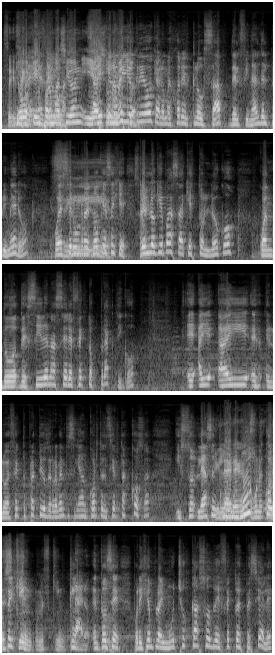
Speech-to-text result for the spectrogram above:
Sí, Yo sí. busqué información y ¿Sabes es qué una que mezcla. Yo creo que a lo mejor el close-up del final del primero puede ser un retoque CG. ¿Qué es lo que pasa? Que estos locos, cuando deciden hacer efectos prácticos, eh, hay, hay eh, los efectos prácticos de repente se quedan cortos en ciertas cosas y son- le hacen Y como un boost un, con un skin, un skin. Claro, entonces, por ejemplo, hay muchos casos de efectos especiales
